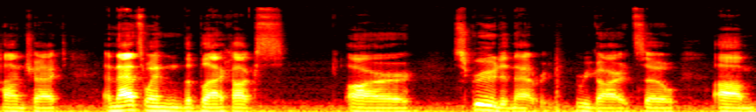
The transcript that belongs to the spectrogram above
contract, and that's when the Blackhawks are screwed in that re- regard. So um,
